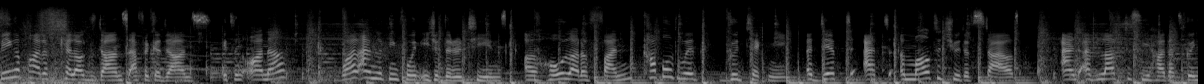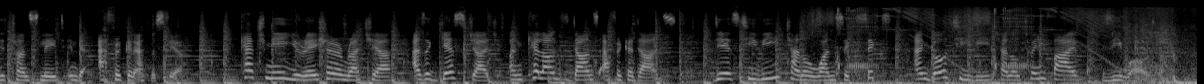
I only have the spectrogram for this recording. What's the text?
Being a part of Kellogg's Dance Africa Dance, it's an honor. What I'm looking for in each of the routines, a whole lot of fun, coupled with good technique, adept at a multitude of styles, and I'd love to see how that's going to translate in the African atmosphere. Catch me, Uraysha Ramrachia, as a guest judge on Kellogg's Dance Africa Dance, DSTV channel 166 and GOtv channel 25 Zee World.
